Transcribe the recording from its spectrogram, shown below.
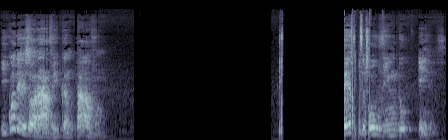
E quando eles oravam e cantavam, ouvindo eles.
